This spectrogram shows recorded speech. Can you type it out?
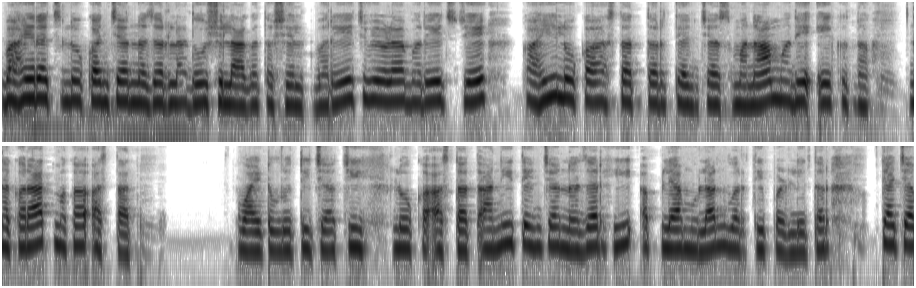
बाहेरच लोकांच्या नजरला दोष लागत असेल बरेच वेळा बरेच जे काही लोक असतात तर त्यांच्या मनामध्ये एक न नकारात्मक असतात. वाईट वृत्तीच्या ची लोक असतात आणि त्यांच्या नजर ही आपल्या मुलांवरती पडली तर त्याचा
